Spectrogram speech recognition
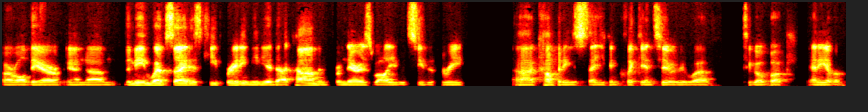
are all there. And um, the main website is keithbradymedia.com, and from there as well, you would see the three uh, companies that you can click into to uh, to go book any of them.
